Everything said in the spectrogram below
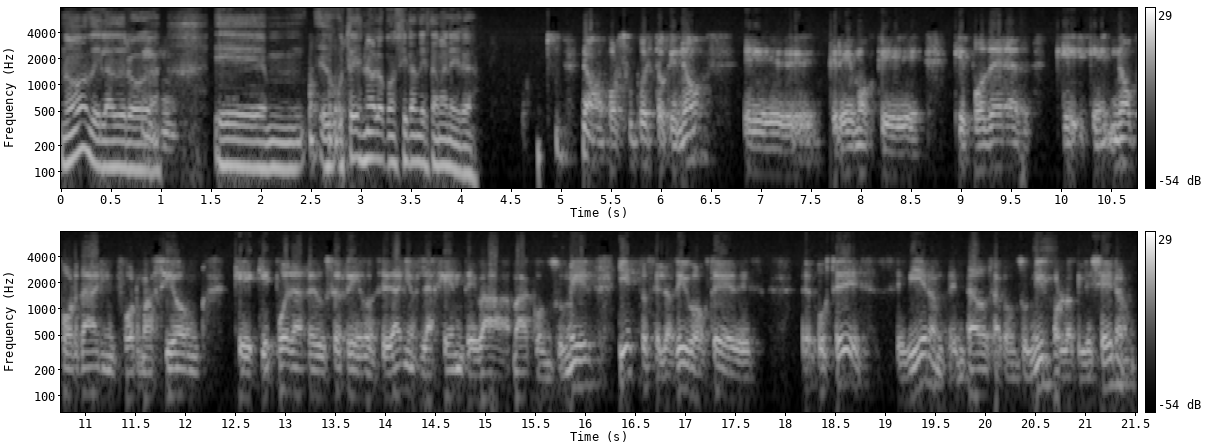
¿no?, de la droga. Eh, ¿Ustedes no lo consideran de esta manera? No, por supuesto que no. Eh, creemos que, que poder que, no por dar información que, que, pueda reducir riesgos de daños la gente va, va a consumir. Y esto se los digo a ustedes. Eh, ¿Ustedes se vieron tentados a consumir por lo que leyeron?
